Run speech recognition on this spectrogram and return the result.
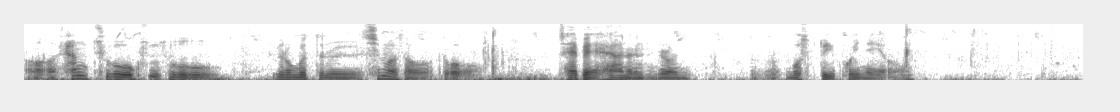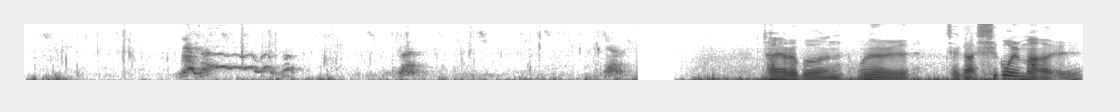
어, 상추, 옥수수, 이런 것들을 심어서 또 재배해야 하는 이런 음, 모습도 보이네요. 자, 여러분, 오늘 제가 시골 마을,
